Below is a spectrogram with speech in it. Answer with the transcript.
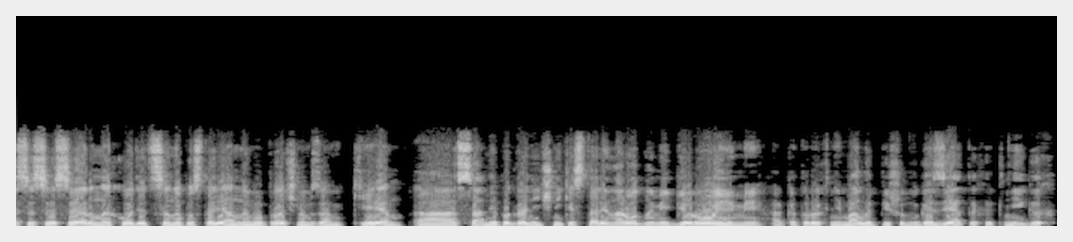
СССР находятся на постоянном и прочном замке, а сами пограничники стали народными героями, о которых немало пишут в газетах и книгах,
